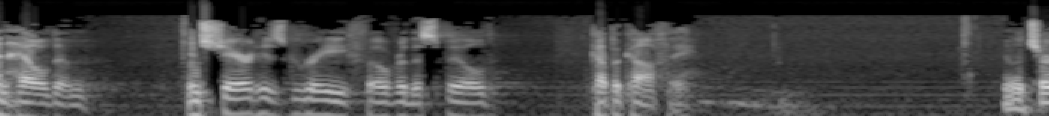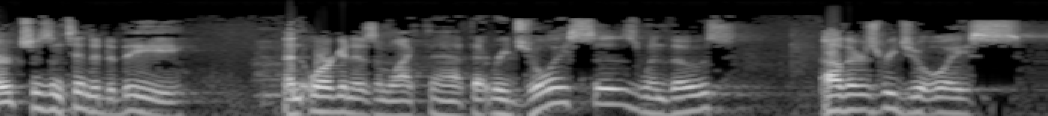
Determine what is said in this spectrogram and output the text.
and held him and shared his grief over the spilled cup of coffee. the church is intended to be an organism like that, that rejoices when those others rejoice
